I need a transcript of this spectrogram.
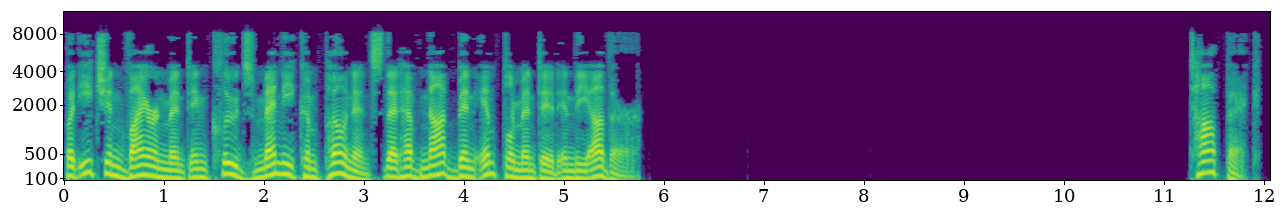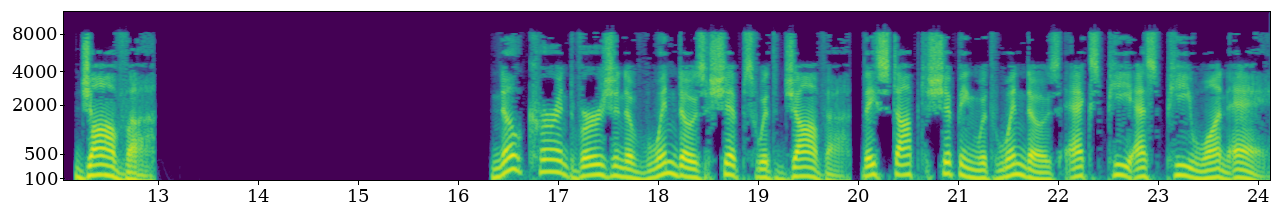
but each environment includes many components that have not been implemented in the other. Java No current version of Windows ships with Java, they stopped shipping with Windows XP SP1A.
